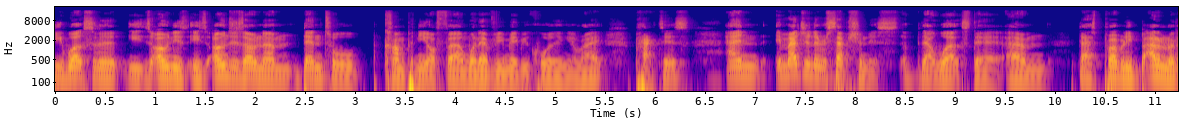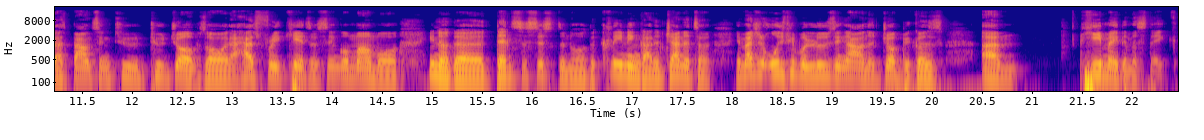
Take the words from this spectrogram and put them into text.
He works in a he's own his he's owns his own um dental company or firm, whatever you may be calling it, right? Practice. And imagine the receptionist that works there. Um, that's probably I don't know that's bouncing two two jobs or that has three kids, a single mom, or you know the dental assistant or the cleaning guy, the janitor. Imagine all these people losing out on a job because um, he made a mistake.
